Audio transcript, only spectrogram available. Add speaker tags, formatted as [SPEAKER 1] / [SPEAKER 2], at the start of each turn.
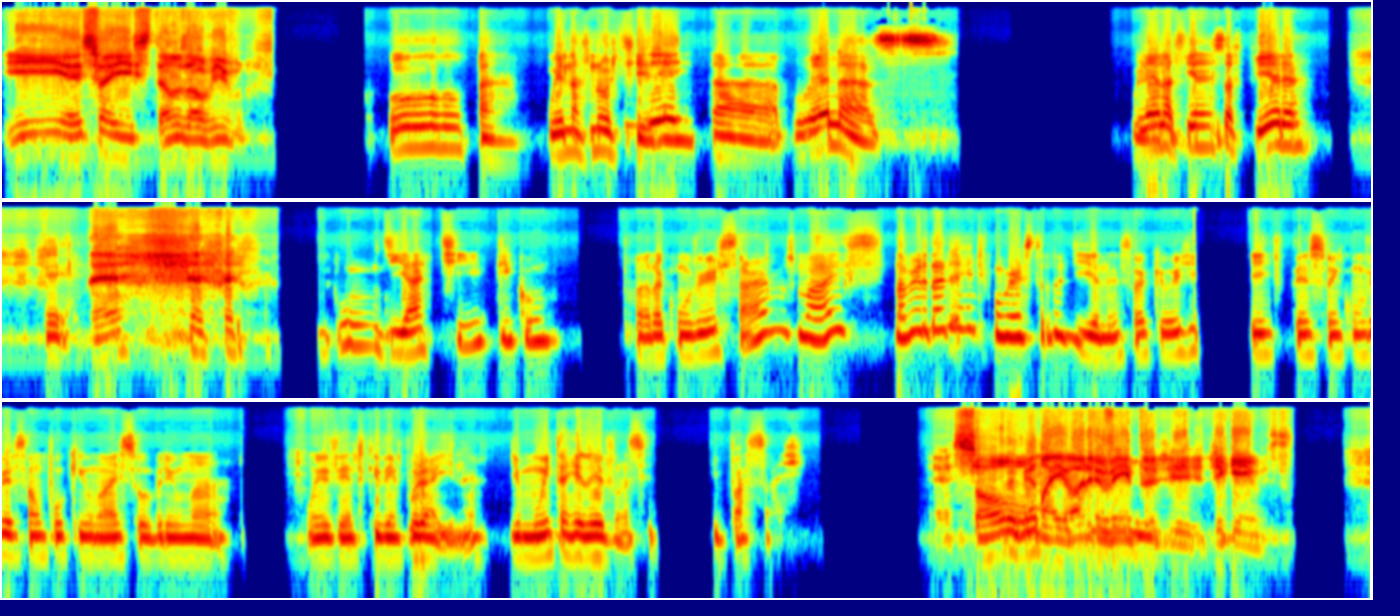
[SPEAKER 1] E é isso aí, estamos ao vivo.
[SPEAKER 2] Opa, buenas noches.
[SPEAKER 3] Eita, buenas. Buenas terça-feira.
[SPEAKER 1] Né?
[SPEAKER 2] Um dia típico para conversarmos, mas na verdade a gente conversa todo dia, né? Só que hoje a gente pensou em conversar um pouquinho mais sobre uma, um evento que vem por aí, né? De muita relevância e passagem.
[SPEAKER 1] É só o
[SPEAKER 3] Evento
[SPEAKER 1] maior evento de, de games.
